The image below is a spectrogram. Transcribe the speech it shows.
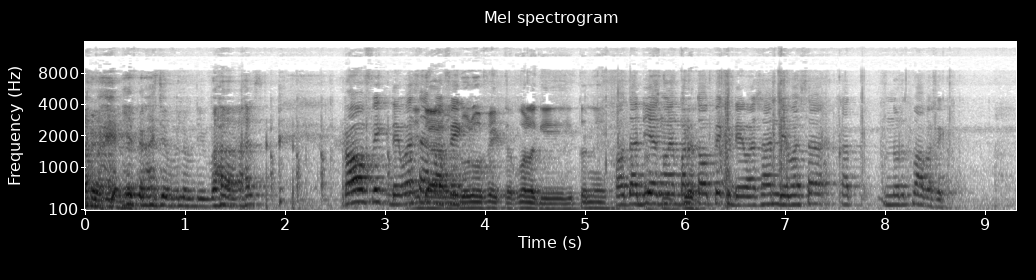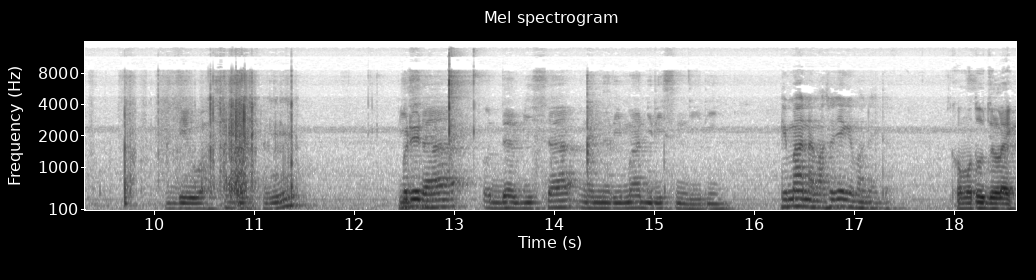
itu aja belum dibahas. Rofik dewasa Tidak apa Fik? dulu Fik, aku lagi itu nih. Kalau tadi yang lempar topik kedewasaan dewasa kat, menurutmu apa Fik? dewasa itu bisa udah bisa menerima diri sendiri Gimana maksudnya gimana itu? Kamu tuh jelek.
